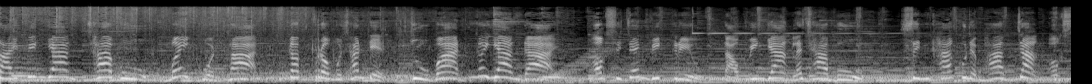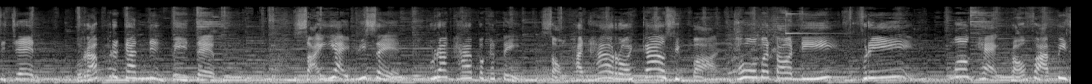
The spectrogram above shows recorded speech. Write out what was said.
สายปิ้งย่างชาบูไม่ควรพลาด กับโปรโมชั่นเด็ดอยู่บ้านก็ย่างได้ออกซิเจนบิ๊กกริลเต่าปิ้งย่างและชาบู สินค้าคุณภาพจากออกซิเจน รับประกัน 1 ปีเต็ม สายใหญ่พิเศษ ราคาปกติ 2,590 บาท โทรมาตอนนี้ ฟรีหม้อแขกพร้อมฝาปิด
